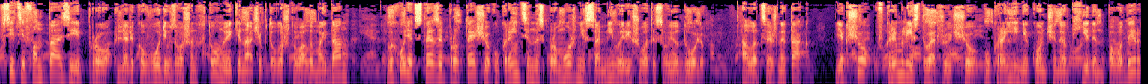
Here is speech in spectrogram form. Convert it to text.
Всі ці фантазії про ляльководів з Вашингтону, які, начебто, влаштували майдан, виходять з тези про те, що українці не спроможні самі вирішувати свою долю. Але це ж не так. Якщо в Кремлі стверджують, що Україні конче необхіден поводир,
